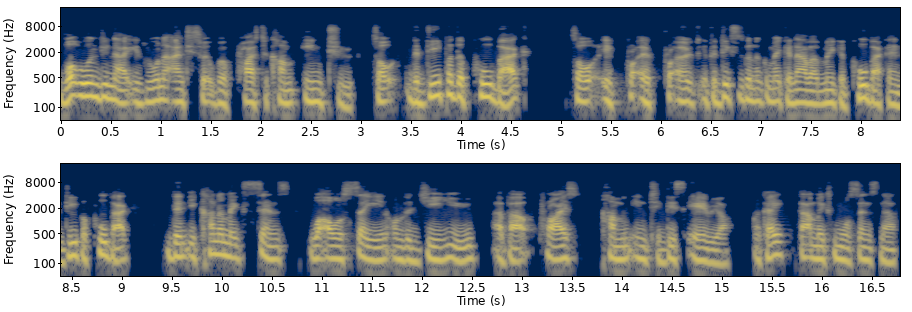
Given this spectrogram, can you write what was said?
what we want to do now is we want to anticipate where price to come into. So the deeper the pullback, so if if, if the DIX is going to make another make a pullback and a deeper pullback, then it kind of makes sense what I was saying on the GU about price coming into this area. Okay, that makes more sense now.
